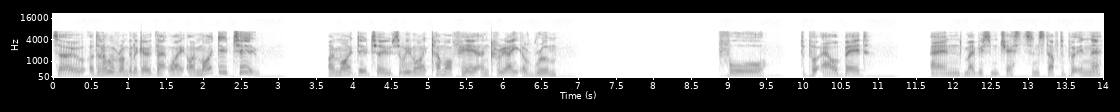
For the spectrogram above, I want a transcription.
So, I don't know whether I'm going to go that way. I might do two. I might do two. So, we might come off here and create a room for to put our bed and maybe some chests and stuff to put in there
